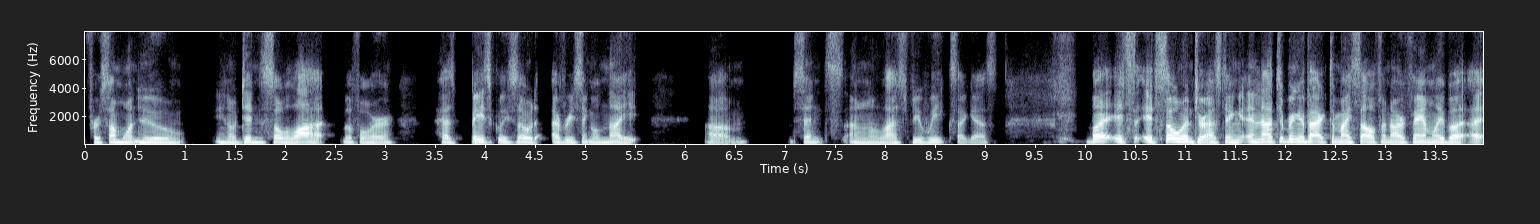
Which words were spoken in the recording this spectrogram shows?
for someone who you know didn't sew a lot before has basically sewed every single night um since i don't know last few weeks i guess. But it's it's so interesting and not to bring it back to myself and our family but I,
